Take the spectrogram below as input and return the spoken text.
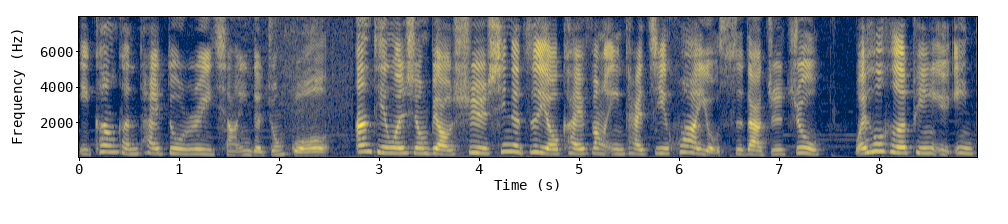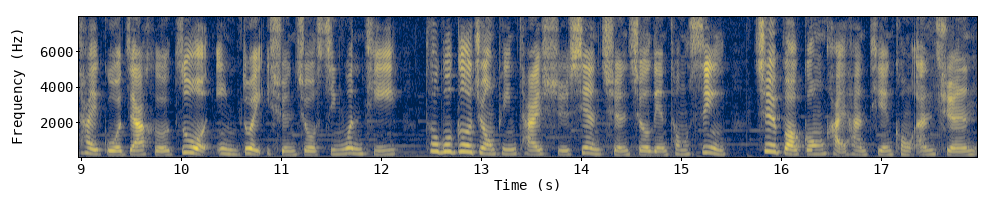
以抗衡态度日益强硬的中国。安田文雄表示，新的自由开放印太计划有四大支柱：维护和平与印太国家合作，应对全球新问题，透过各种平台实现全球连通性，确保公海和天空安全。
